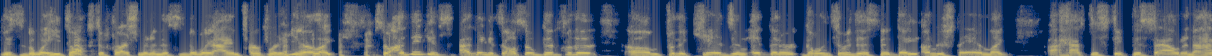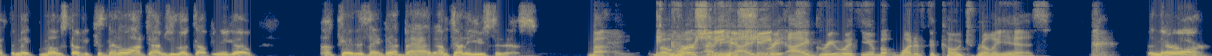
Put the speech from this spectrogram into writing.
this is the way he talks to freshmen and this is the way I interpret it. You know, like so I think it's I think it's also good for the um for the kids and that are going through this that they understand like I have to stick this out and I have to make most of it because then a lot of times you look up and you go, okay, this ain't that bad. I'm kind of used to this. But, but adversity what, I, mean, I agree. I agree with you. But what if the coach really is? And there are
